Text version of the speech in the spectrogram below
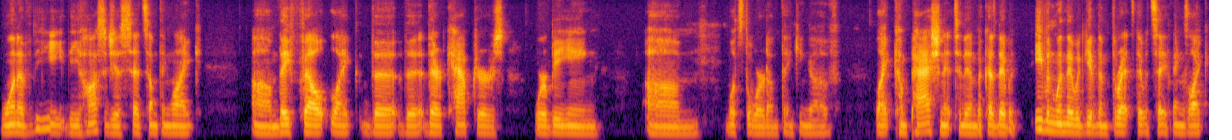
one of the the hostages said something like um, they felt like the the their captors were being um, what's the word I'm thinking of like compassionate to them because they would even when they would give them threats they would say things like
